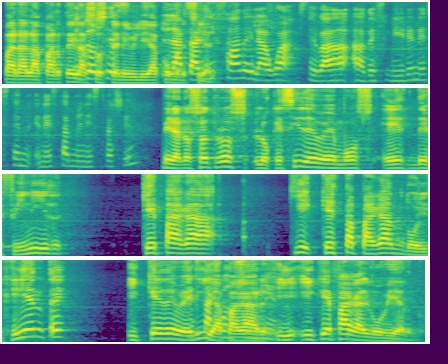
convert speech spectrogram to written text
para la parte de la sostenibilidad comercial. ¿La tarifa del agua se va a definir en, este, en esta administración? Mira, nosotros lo que sí debemos es definir qué paga, qué, está pagando el cliente y qué debería pagar y qué paga el gobierno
